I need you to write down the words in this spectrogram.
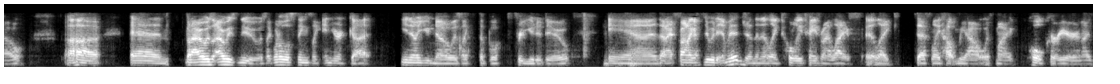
no. Uh, and but I was I always knew it was like one of those things like in your gut, you know, you know is like the book for you to do. And then I finally got to do an image, and then it like totally changed my life. It like definitely helped me out with my whole career, and I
